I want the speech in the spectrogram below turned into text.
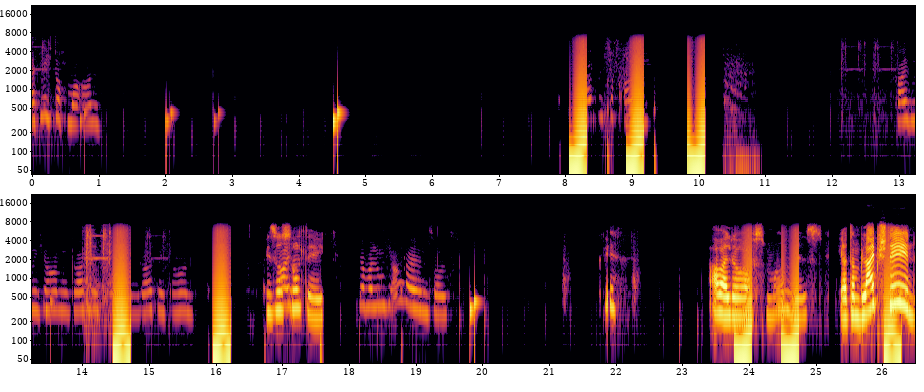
Greif mich doch mal an. Greif mich doch an. Greif mich an, greif mich an, greif mich an. Wieso Nein. sollte ich? Ja, weil du mich angreifen sollst. Okay. Ah, weil du aufs Mann bist. Ja, dann bleib stehen.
